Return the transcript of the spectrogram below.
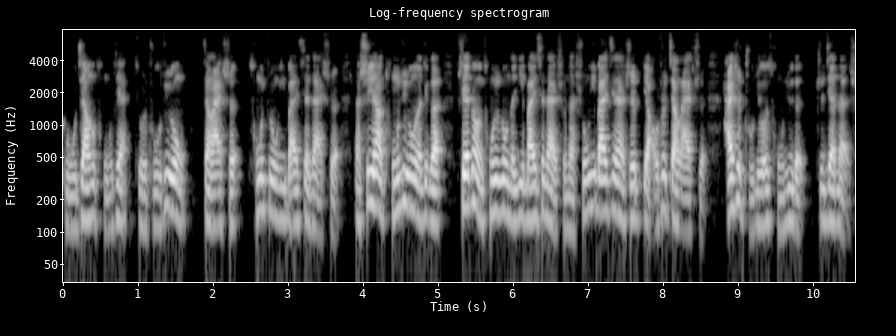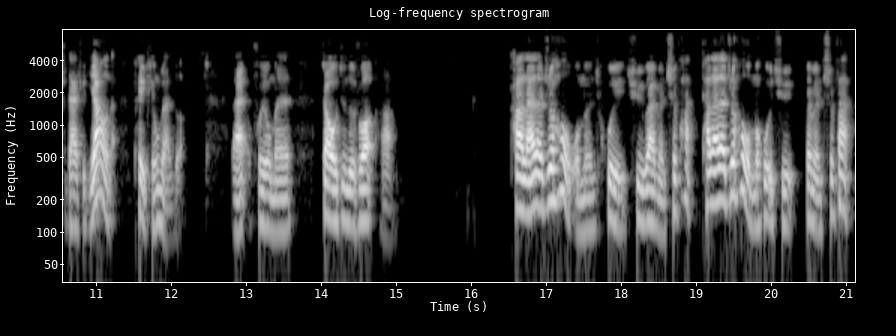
主将从现，就是主句用将来时，从句用一般现在时。那实际上从句用的这个时间状语从句中的一般现在时呢，是用一般现在时表示将来时，还是主句和从句的之间的时态是一样的？配平原则。来，所以我们照句子说啊，他来了之后，我们会去外面吃饭。他来了之后，我们会去外面吃饭。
